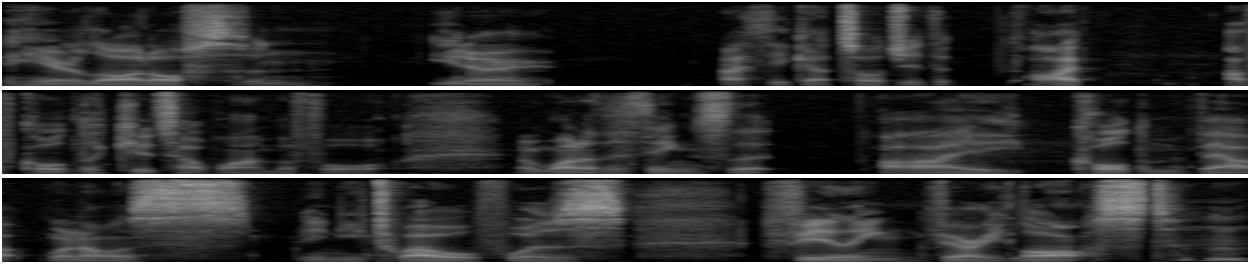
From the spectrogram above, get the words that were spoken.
hear a lot often, you know, I think I told you that I, I've called the kids helpline before, and one of the things that I called them about when I was in year twelve was feeling very lost. Mhm.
